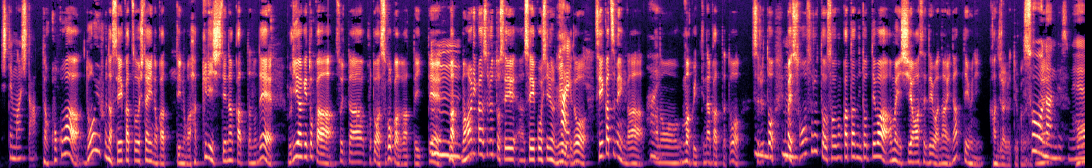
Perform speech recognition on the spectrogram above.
してました。だからここはどういうふうな生活をしたいのかっていうのがはっきりしてなかったので、売り上げとかそういったことはすごく上がっていって、うんまあ周りからすると成成功しているように見えるけど、生活面が、はいあの、うまくいってなかったとすると、うんやっぱりそうするとその方にとってはあまり幸せではないなっていうふうに感じられるということですね。そうなんですね。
